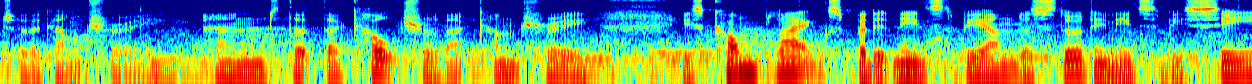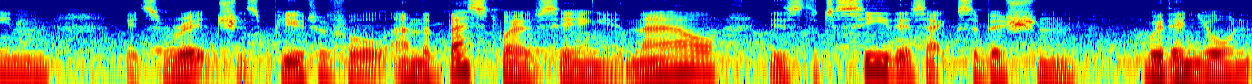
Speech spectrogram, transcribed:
to the country and that the culture of that country is complex, but it needs to be understood, it needs to be seen. It's rich, it's beautiful, and the best way of seeing it now is to see this exhibition within your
